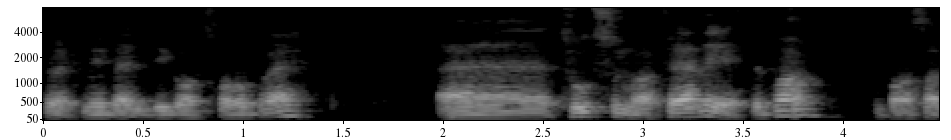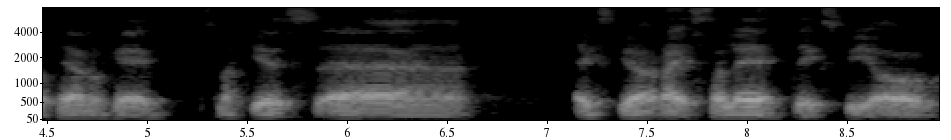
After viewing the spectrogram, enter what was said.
Følte meg veldig godt forberedt. Eh, tok sommerferie etterpå. Bare sa til han OK, snakkes. Eh, jeg skal reise litt. Jeg skal gjøre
